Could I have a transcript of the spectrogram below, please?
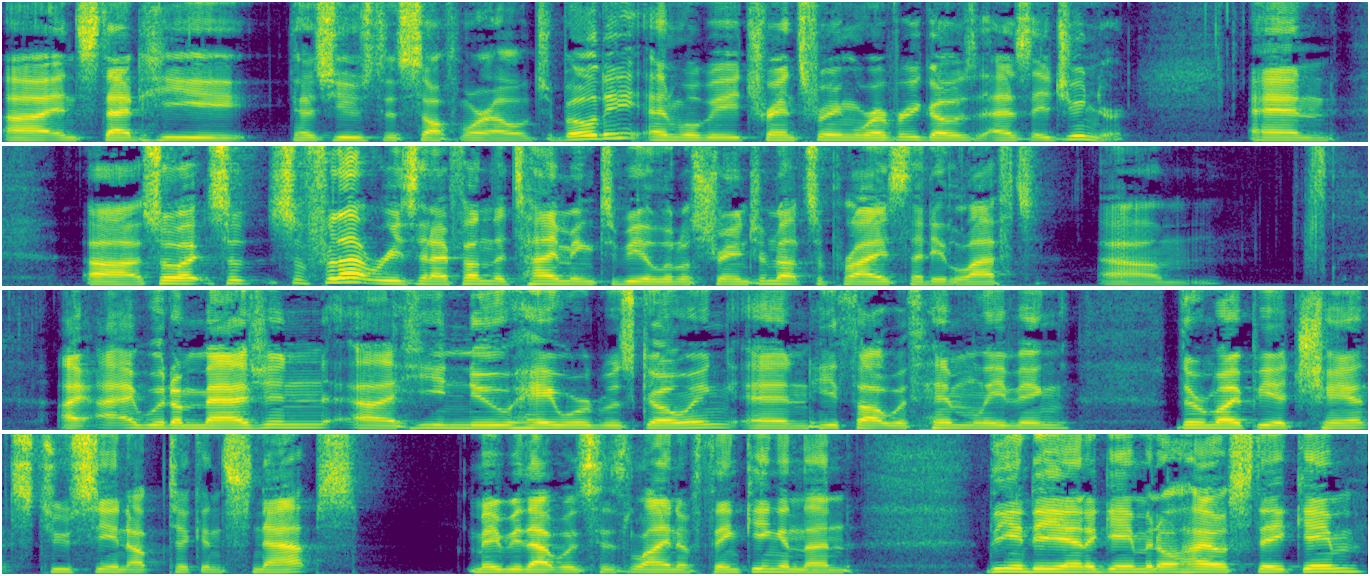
Uh, instead, he has used his sophomore eligibility and will be transferring wherever he goes as a junior. And uh, so, so, so for that reason, I found the timing to be a little strange. I'm not surprised that he left. Um, I, I would imagine uh, he knew Heyward was going, and he thought with him leaving, there might be a chance to see an uptick in snaps. Maybe that was his line of thinking. And then the Indiana game and Ohio State game,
